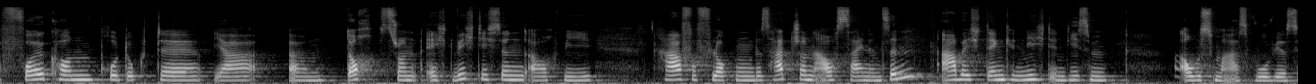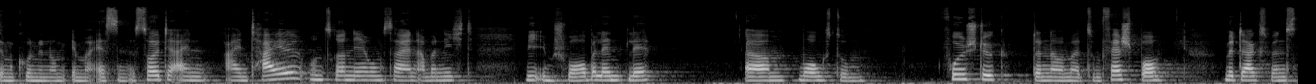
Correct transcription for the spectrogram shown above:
Vollkornprodukte ja ähm, doch schon echt wichtig sind, auch wie Haferflocken. Das hat schon auch seinen Sinn, aber ich denke nicht in diesem Ausmaß, wo wir es im Grunde genommen immer essen. Es sollte ein, ein Teil unserer Ernährung sein, aber nicht wie im Schwaberländle ähm, morgens zum Frühstück, dann nochmal zum Vesper, mittags, wenn es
